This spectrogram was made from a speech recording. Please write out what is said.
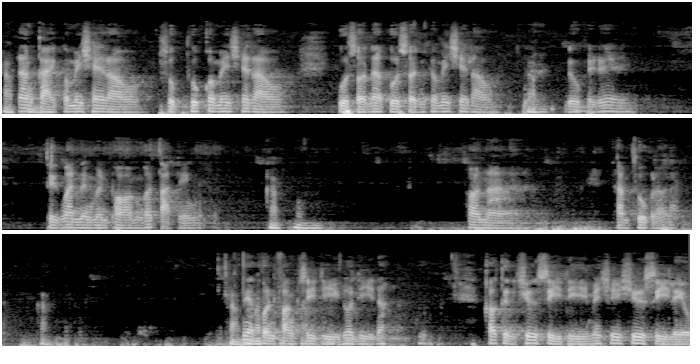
ครับร่างกายก็ไม่ใช่เรา สุขทุกข์ก็ไม่ใช่เรา กุศลอกุศลก็ไม่ใช่เราครับดูไปเรื่อยถึงวันหนึ่งมันพอมันก็ตัดเอง ครับผมภาวนาทำถูกแล้วล่ะครับครับเนี่ยมัสคนฟังรับซีดีก็ดีนะเขาถึงชื่อซีดี ไม่ใช่ชื่อซีเลว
